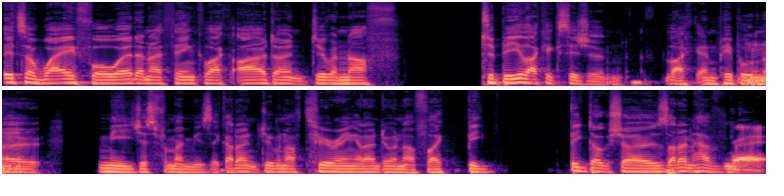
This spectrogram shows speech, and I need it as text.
it's a way forward, and I think like I don't do enough to be like Excision, like and people Mhm. know me just from my music. I don't do enough touring. I don't do enough like big big dog shows. I don't have Right.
